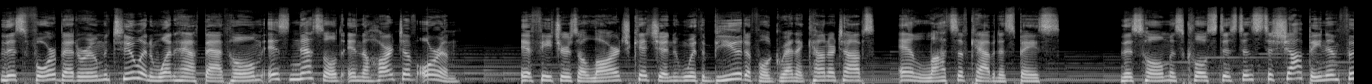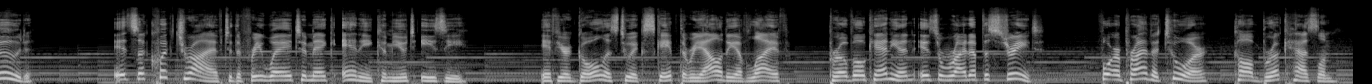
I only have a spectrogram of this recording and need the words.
This four bedroom, two and one half bath home is nestled in the heart of Orem. It features a large kitchen with beautiful granite countertops and lots of cabinet space. This home is close distance to shopping and food. It's a quick drive to the freeway to make any commute easy. If your goal is to escape the reality of life, Provo Canyon is right up the street. For a private tour, call Brook Haslam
